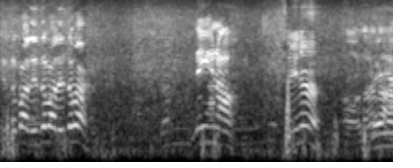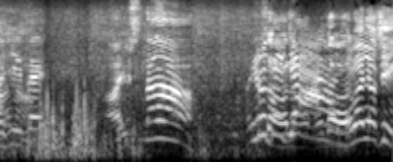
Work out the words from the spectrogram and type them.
Dito ba, dito ba, dito ba? Tingin o. Na. Oh, Kaya Jipe. Ayos na. Ayun tayo dyan! Ito, ano ba Yossi?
